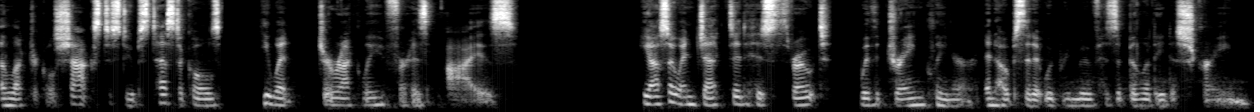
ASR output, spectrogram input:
electrical shocks to Stoop's testicles, he went directly for his eyes. He also injected his throat with drain cleaner in hopes that it would remove his ability to scream.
